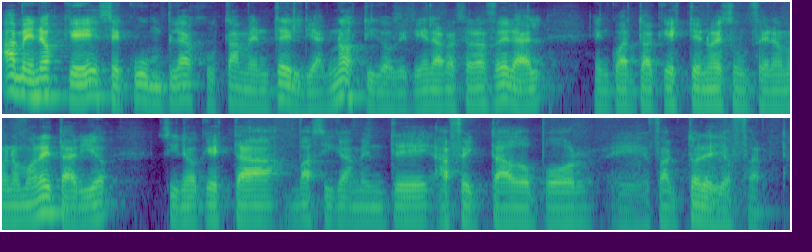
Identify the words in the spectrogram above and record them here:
a menos que se cumpla justamente el diagnóstico que tiene la Reserva Federal en cuanto a que este no es un fenómeno monetario, sino que está básicamente afectado por eh, factores de oferta.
